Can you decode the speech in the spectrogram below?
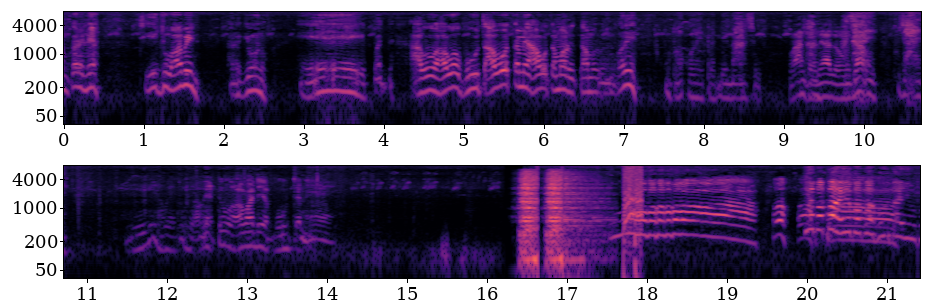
એમ કરે ને સીધું આવીને અને કહેવાનું એ પદ- આવો આવો ભૂત આવો તમે આવો તમારું તમારું એમ કરી. હું ધોકો લઈ પદ મારશું. વાંધો નહીં હાલો હું જાય તું જાય. હવે તું હવે તું આવા દે ભૂત ને એ બાપા એ બાપા ભૂત આવ્યું.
